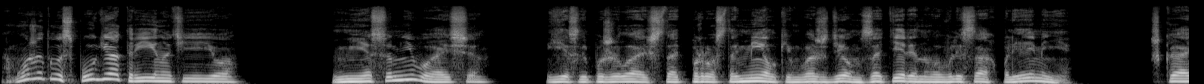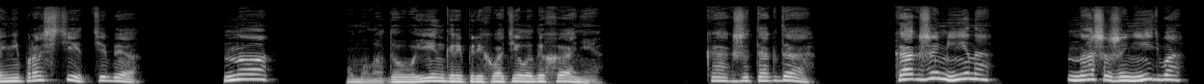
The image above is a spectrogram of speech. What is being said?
а может в испуге отринуть ее. Не сомневайся. Если пожелаешь стать просто мелким вождем затерянного в лесах племени, Шкай не простит тебя. Но... У молодого Ингри перехватило дыхание. Как же тогда? Как же Мина? Наша женитьба?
